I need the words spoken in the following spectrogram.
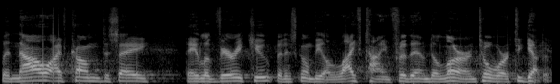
But now I've come to say they look very cute, but it's going to be a lifetime for them to learn to work together.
